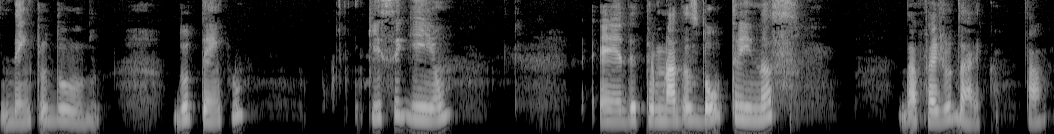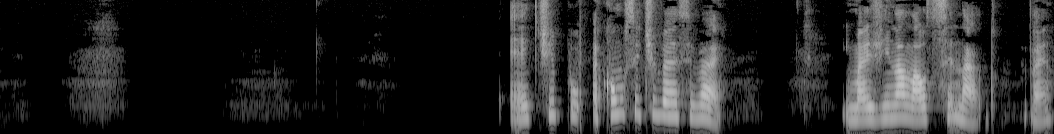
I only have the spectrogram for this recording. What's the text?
dentro do, do templo que seguiam é, determinadas doutrinas da fé judaica, tá? É tipo, é como se tivesse, vai, Imagina lá o Senado, né?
